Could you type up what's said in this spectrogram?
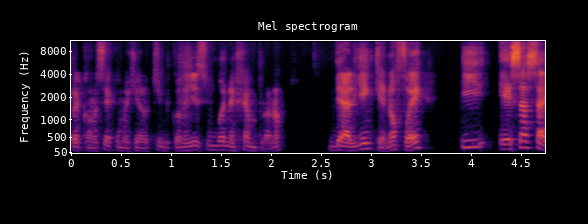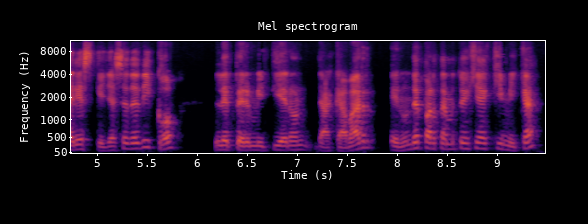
reconocida como ingeniero químico. Y es un buen ejemplo, ¿no? De alguien que no fue y esas áreas que ya se dedicó le permitieron acabar en un departamento de ingeniería química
